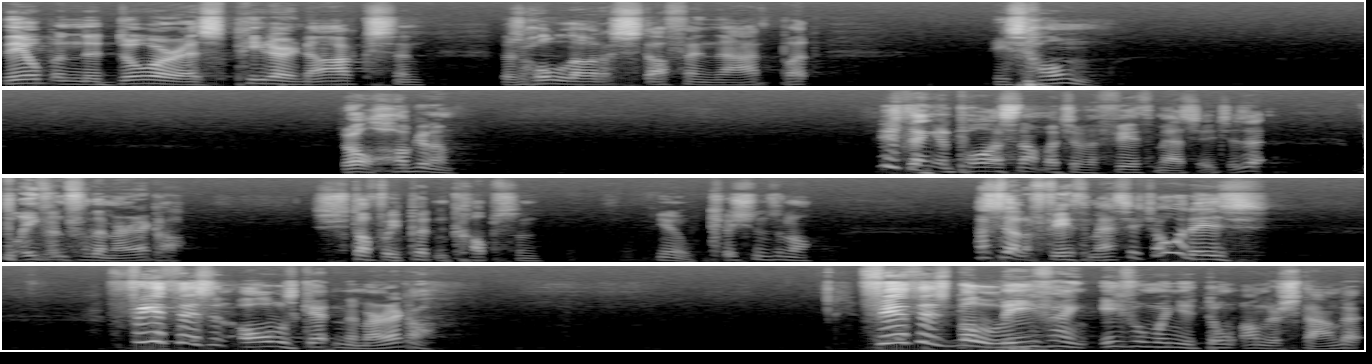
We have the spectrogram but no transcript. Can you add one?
They open the door as Peter knocks, and there's a whole lot of stuff in that, but he's home. They're all hugging him. You're thinking, Paul, that's not much of a faith message, is it? Believing for the miracle. Stuff we put in cups and you know, cushions and all. That's not a faith message. Oh, it is. Faith isn't always getting the miracle. Faith is believing even when you don't understand it.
